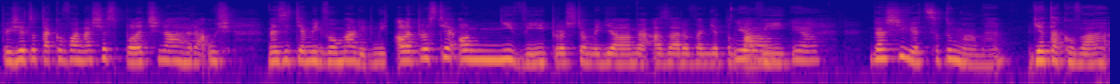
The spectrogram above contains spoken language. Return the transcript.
Takže je to taková naše společná hra už mezi těmi dvouma lidmi. Ale prostě oni ví, proč to my děláme a zároveň je to baví. Jo, jo. Další věc, co tu máme, je taková,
